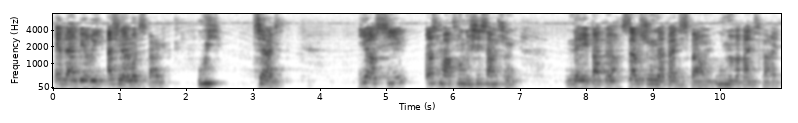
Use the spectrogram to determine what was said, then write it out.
et BlackBerry a finalement disparu. Oui, c'est la vie. Il y a aussi un smartphone de chez Samsung. N'ayez pas peur, Samsung n'a pas disparu ou ne va pas disparaître.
